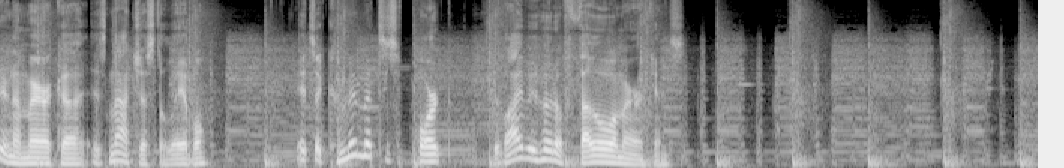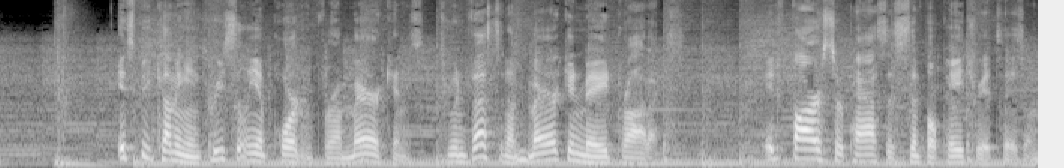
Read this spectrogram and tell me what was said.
in America is not just a label, it's a commitment to support the livelihood of fellow Americans. It's becoming increasingly important for Americans to invest in American made products. It far surpasses simple patriotism.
